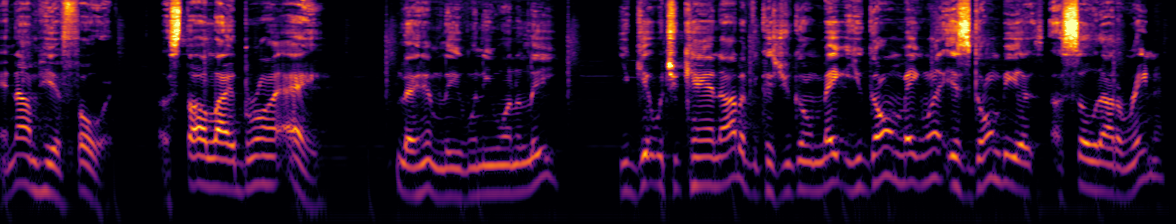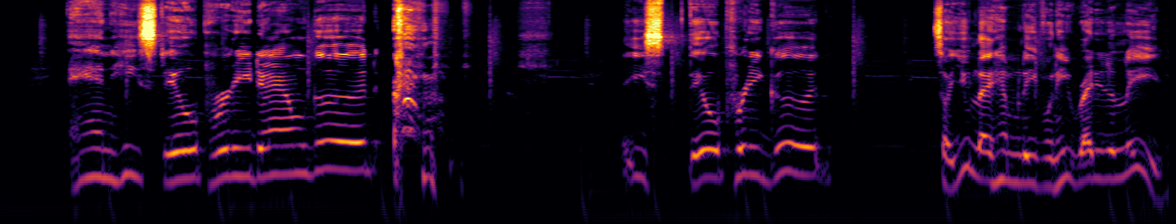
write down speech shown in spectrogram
and I'm here for it. A star like Bron, hey, let him leave when he want to leave. You get what you can out of it because you're gonna make you gonna make money. It's gonna be a, a sold out arena, and he's still pretty damn good. he's still pretty good. So you let him leave when he ready to leave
